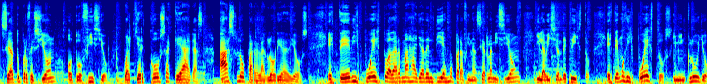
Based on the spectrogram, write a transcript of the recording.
sea tu profesión o tu oficio, cualquier cosa que hagas, hazlo para la gloria de Dios. Esté dispuesto a dar más allá del diezmo para financiar la misión y la visión de Cristo. Estemos dispuestos, y me incluyo,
